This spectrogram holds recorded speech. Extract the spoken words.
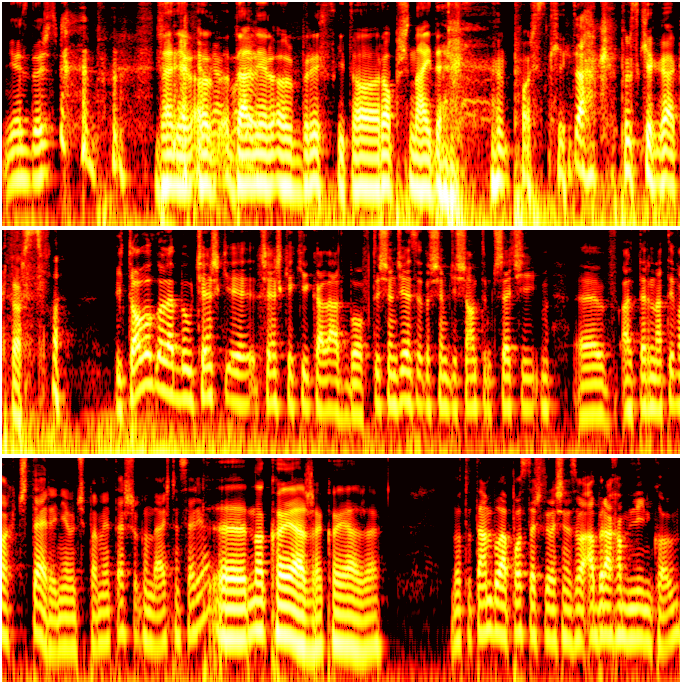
jest dość... Daniel, Ol, Daniel Olbryski to Rob Schneider polski, tak. polskiego aktorstwa. I to w ogóle był ciężkie, ciężkie kilka lat, bo w 1983 e, w Alternatywach 4, nie wiem czy pamiętasz, oglądałeś ten serial? E, no kojarzę, kojarzę. No to tam była postać, która się nazywa Abraham Lincoln,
